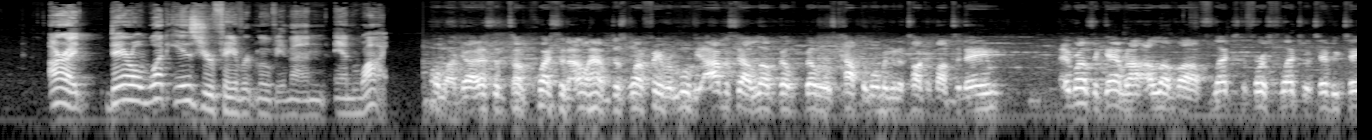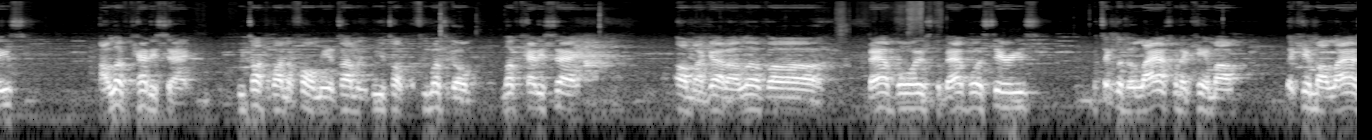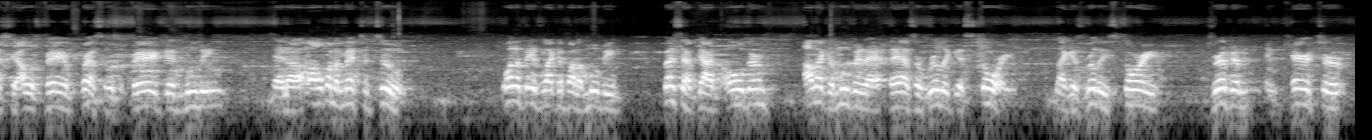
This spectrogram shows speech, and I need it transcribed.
All right, Daryl, what is your favorite movie then, and why? Oh my God, that's a tough question. I don't have just one favorite movie. Obviously, I love Bill Beverly's Cop, the one we're going to talk about today. It runs the gamut. I, love uh, the first Fletch with Chevy Chase. I love Caddyshack. We talked about on the phone, me and Tom, we talked a few months ago. Love Caddyshack. Oh my God, I love uh, Bad Boys, the Bad Boys series particularly the last one that came out, that came out last year, I was very impressed. It was a very good movie. And uh, I want to mention too, one of the things I like about a movie, especially I've gotten older, I like a movie that, that has a really good story. Like it's really story driven and character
